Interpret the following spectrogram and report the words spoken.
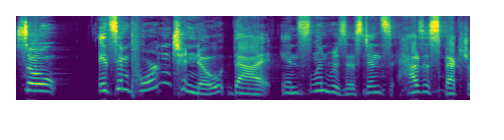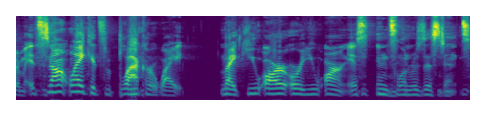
So it's important to note that insulin resistance has a spectrum. It's not like it's black or white, like you are or you aren't insulin resistance.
